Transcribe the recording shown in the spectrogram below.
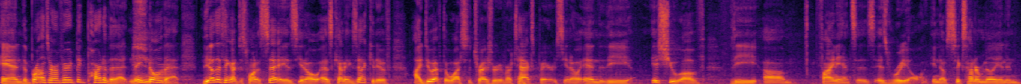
And the Browns are a very big part of that, and they sure. know that. The other thing I just want to say is, you know, as county executive, I do have to watch the treasury of our taxpayers, you know, and the issue of the um, finances is real. You know, 600 million in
